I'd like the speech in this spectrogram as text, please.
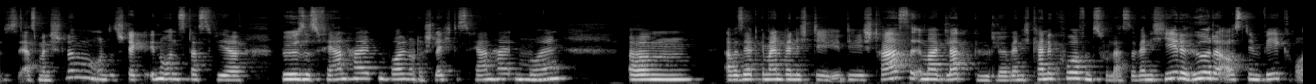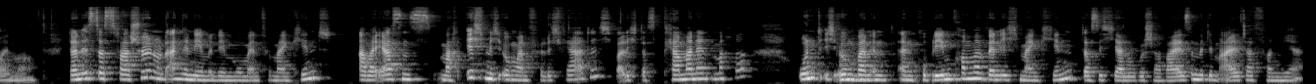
ist erstmal nicht schlimm und es steckt in uns, dass wir Böses fernhalten wollen oder Schlechtes fernhalten mhm. wollen. Ähm, aber sie hat gemeint, wenn ich die, die Straße immer glatt bügle, wenn ich keine Kurven zulasse, wenn ich jede Hürde aus dem Weg räume, dann ist das zwar schön und angenehm in dem Moment für mein Kind, aber erstens mache ich mich irgendwann völlig fertig, weil ich das permanent mache. Und ich mhm. irgendwann in ein Problem komme, wenn ich mein Kind, das sich ja logischerweise mit dem Alter von mir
